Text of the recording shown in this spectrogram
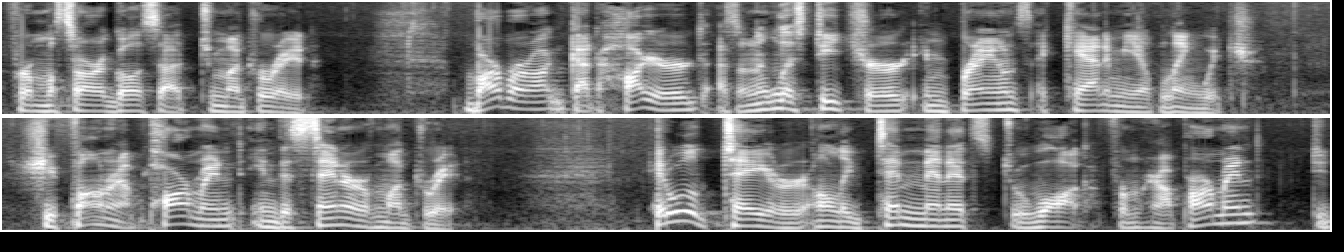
from Zaragoza to Madrid. Barbara got hired as an English teacher in Brown's Academy of Language. She found an apartment in the center of Madrid. It will take her only 10 minutes to walk from her apartment to,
